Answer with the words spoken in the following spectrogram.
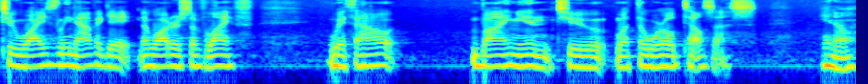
to wisely navigate the waters of life without buying into what the world tells us, you know.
